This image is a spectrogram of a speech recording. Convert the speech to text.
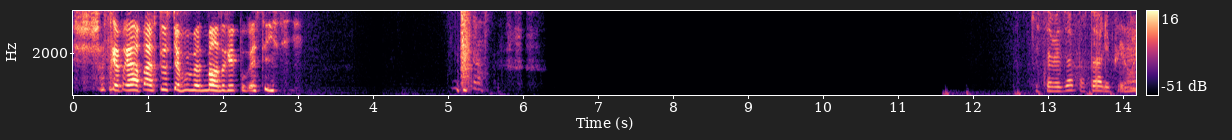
Je serais prêt à faire tout ce que vous me demanderez pour rester ici. Qu'est-ce que ça veut dire pour toi aller plus loin?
